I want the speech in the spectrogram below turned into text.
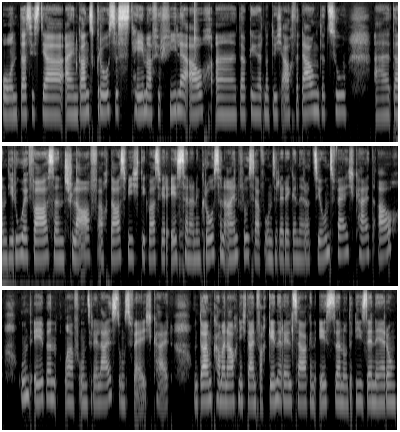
Und das ist ja ein ganz großes Thema für viele auch. Äh, da gehört natürlich auch Verdauung dazu. Äh, dann die Ruhephasen, Schlaf, auch das wichtig, was wir essen, einen großen Einfluss auf unsere Regenerationsfähigkeit auch und eben auf unsere Leistungsfähigkeit. Und darum kann man auch nicht einfach generell sagen, Essen oder diese Ernährung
